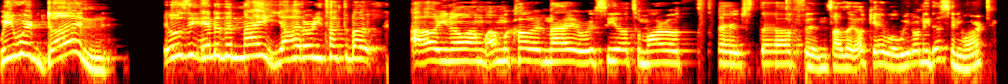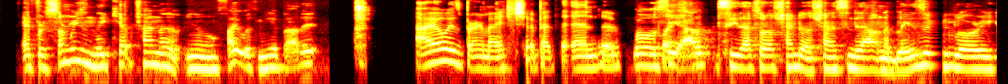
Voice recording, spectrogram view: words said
We were done. It was the end of the night. Y'all had already talked about, oh, you know, I'm, I'm gonna call it a night. We'll see y'all tomorrow type stuff. And so I was like, okay, well, we don't need this anymore. And for some reason, they kept trying to, you know, fight with me about it. I always burn my ship at the end of. Well, see, I, Playing. see, that's what I was trying to do. I was trying to send it out in a blaze of glory,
